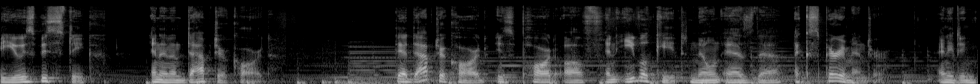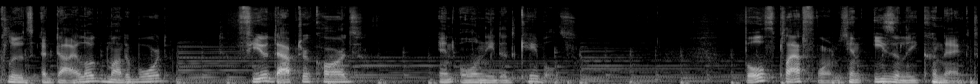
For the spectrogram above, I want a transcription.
a USB stick and an adapter card. The adapter card is part of an Eval kit known as the Experimenter, and it includes a dialog motherboard, few adapter cards, and all needed cables. Both platforms can easily connect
